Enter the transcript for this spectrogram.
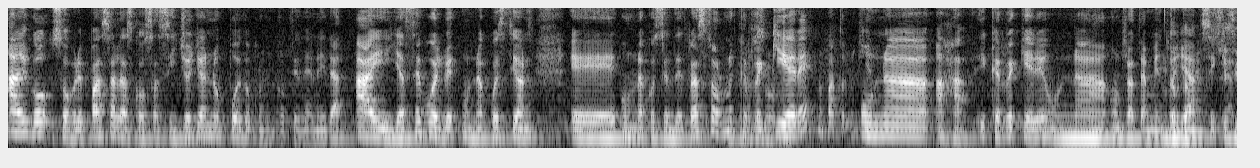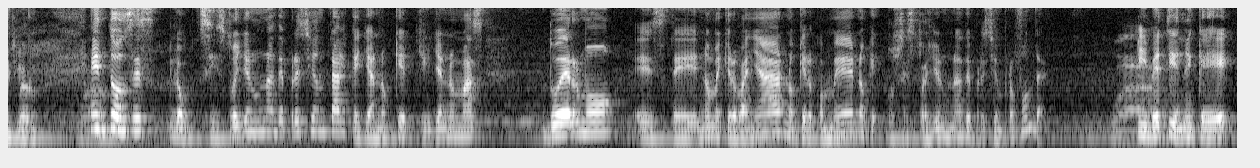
algo sobrepasa las cosas y yo ya no puedo con mi cotidianidad, ahí ya se vuelve una cuestión, eh, una cuestión de trastorno, que requiere una, ajá, y que requiere una, un tratamiento, ya Sí, sí, claro. Entonces, lo, si estoy en una depresión tal que ya no quiero, que ya no más duermo, este, no me quiero bañar, no quiero comer, no pues estoy en una depresión profunda. Y me tienen que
